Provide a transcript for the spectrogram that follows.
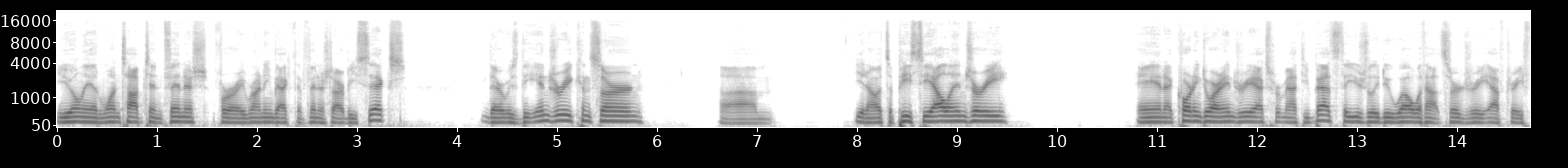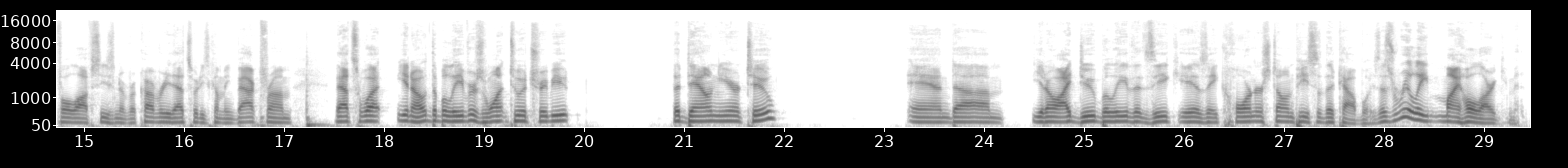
You only had one top 10 finish for a running back that finished RB6. There was the injury concern. Um, you know, it's a PCL injury. And according to our injury expert, Matthew Betts, they usually do well without surgery after a full off season of recovery. That's what he's coming back from. That's what, you know, the believers want to attribute the down year to. And, um, you know, I do believe that Zeke is a cornerstone piece of the Cowboys. That's really my whole argument.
